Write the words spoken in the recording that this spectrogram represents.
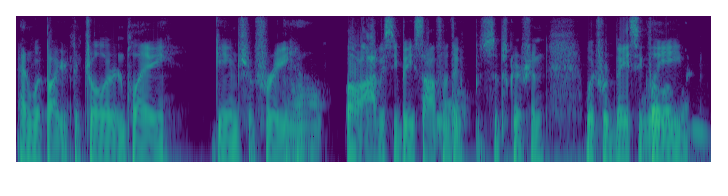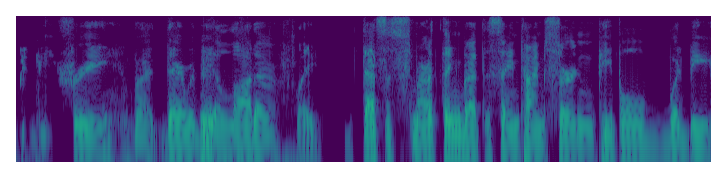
and whip out your controller and play games for free. Well, Well, obviously based off of the subscription, which would well, basically wouldn't be free, but there would be a lot of like that's a smart thing, but at the same time, certain people would be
